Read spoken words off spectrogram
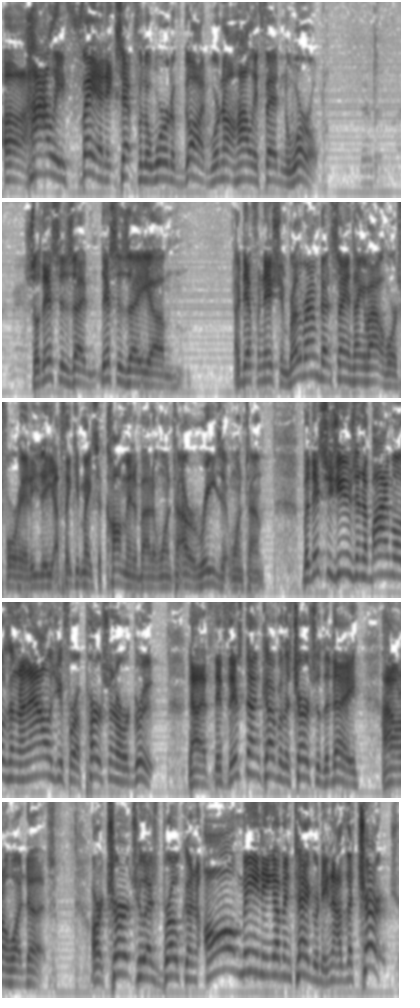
uh, highly fed except for the Word of God. We're not highly fed in the world. So this is a this is a um, a definition. Brother Branham doesn't say anything about whore's forehead. He, he, I think he makes a comment about it one time, or reads it one time. But this is used in the Bible as an analogy for a person or a group. Now, if, if this doesn't cover the church of the day, I don't know what does. Or church who has broken all meaning of integrity. Now, the church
